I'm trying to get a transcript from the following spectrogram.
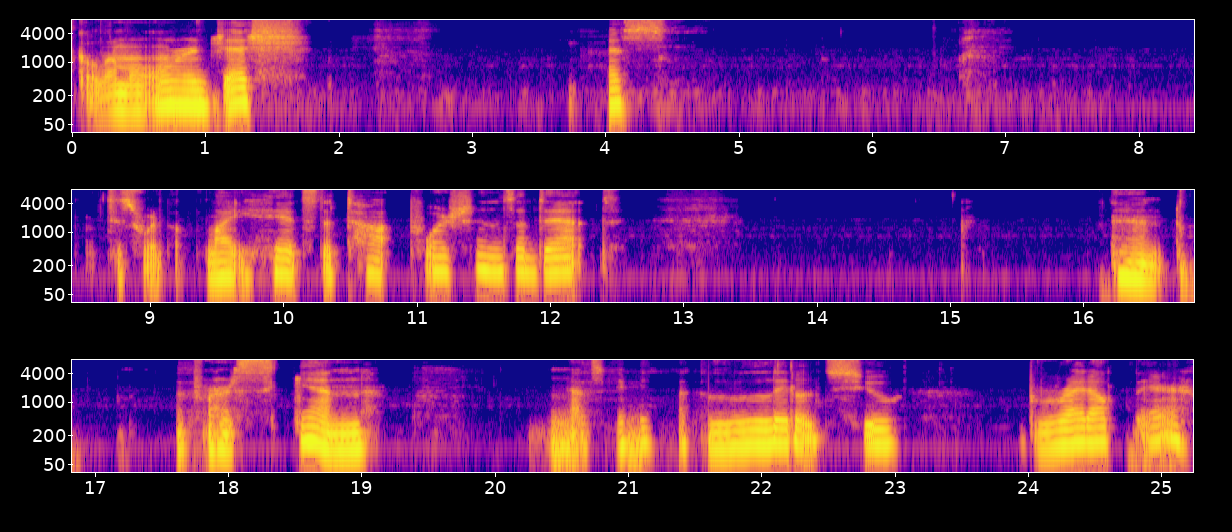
Let's go a little more orangish. Yes. Just where the light hits the top portions of that. And for her skin, that's maybe a little too bright out there.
